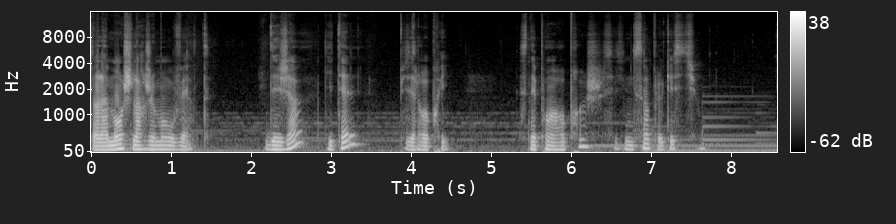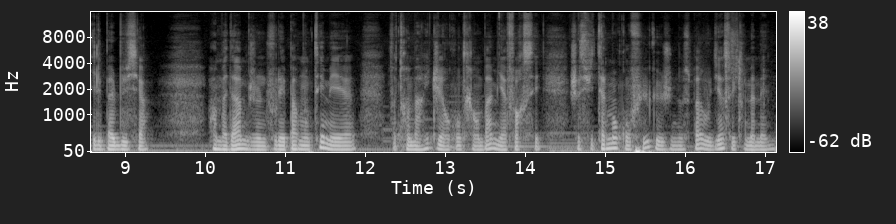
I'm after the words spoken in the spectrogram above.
dans la manche largement ouverte. Déjà? dit-elle, puis elle reprit. Ce n'est pas un reproche, c'est une simple question. Il balbutia. Oh madame, je ne voulais pas monter, mais euh, votre mari que j'ai rencontré en bas m'y a forcé. Je suis tellement confus que je n'ose pas vous dire ce qui m'amène.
